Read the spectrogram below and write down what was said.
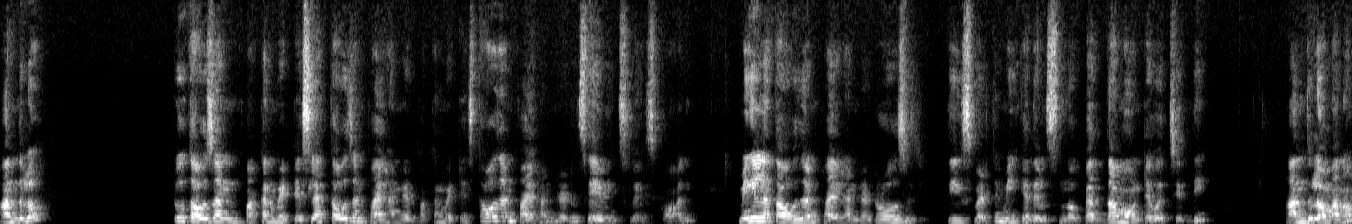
అందులో టూ థౌజండ్ పక్కన పెట్టేసి లేదా థౌజండ్ ఫైవ్ హండ్రెడ్ పక్కన పెట్టేసి థౌజండ్ ఫైవ్ హండ్రెడ్ సేవింగ్స్లో వేసుకోవాలి. మిగిలిన థౌజండ్ ఫైవ్ హండ్రెడ్ రోజు తీసి పెడితే మీకే తెలుస్తుంది ఒక పెద్ద అమౌంటే వచ్చింది అందులో మనం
